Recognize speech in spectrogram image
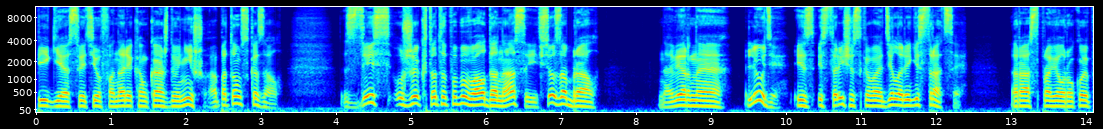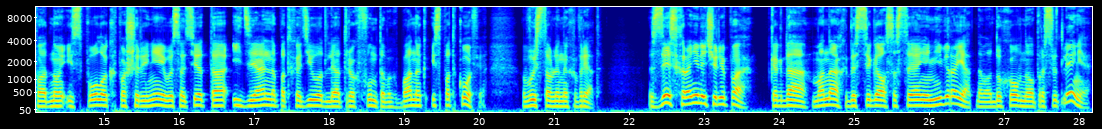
Пиги осветил фонариком каждую нишу, а потом сказал, «Здесь уже кто-то побывал до нас и все забрал. Наверное, люди из исторического отдела регистрации». Раз провел рукой по одной из полок, по ширине и высоте та идеально подходила для трехфунтовых банок из-под кофе, выставленных в ряд. Здесь хранили черепа. Когда монах достигал состояния невероятного духовного просветления,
